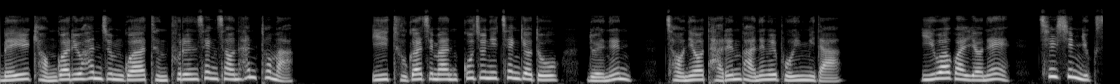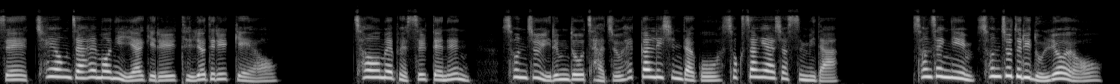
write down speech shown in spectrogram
매일 견과류 한 줌과 등푸른 생선 한 토막. 이 두 가지만 꾸준히 챙겨도 뇌는 전혀 다른 반응을 보입니다. 이와 관련해 76세 최영자 할머니 이야기를 들려드릴게요. 처음에 뵀을 때는 손주 이름도 자주 헷갈리신다고 속상해 하셨습니다. 선생님, 손주들이 놀려요.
